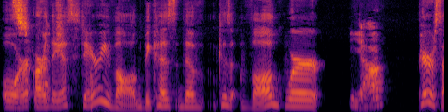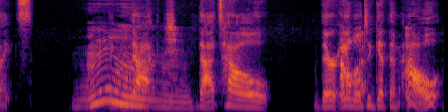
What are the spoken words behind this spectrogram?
Or So are much. they a Steri Valg? Because the because Valg were Yeah. parasites. Mm. that. That's how they're able to get them out.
